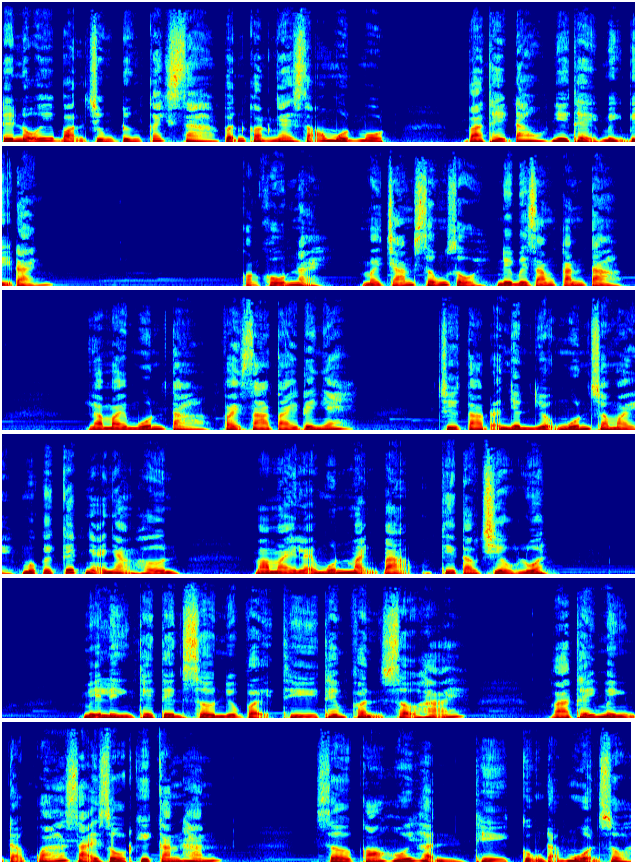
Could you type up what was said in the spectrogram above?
Đến nỗi bọn chúng đứng cách xa vẫn còn nghe rõ một một và thấy đau như thể mình bị đánh. Còn khốn này, mày chán sống rồi nên mới dám cắn tao. Là mày muốn tao phải ra tay đấy nhé. Chứ tao đã nhân nhượng muốn cho mày một cái kết nhẹ nhàng hơn. Mà mày lại muốn mạnh bạo thì tao chiều luôn. Mỹ Linh thấy tên Sơn như vậy thì thêm phần sợ hãi và thấy mình đã quá dại dột khi cắn hắn. Giờ có hối hận thì cũng đã muộn rồi.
